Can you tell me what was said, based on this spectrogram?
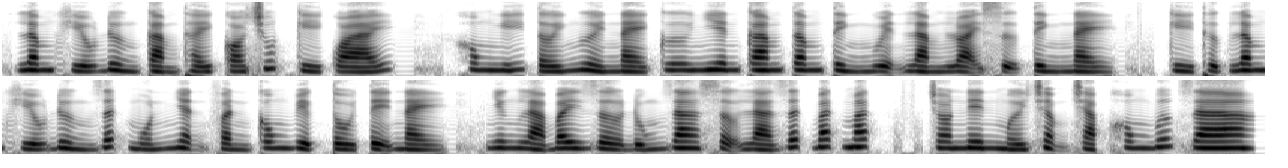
Lâm khiếu đừng cảm thấy có chút kỳ quái. Không nghĩ tới người này cư nhiên cam tâm tình nguyện làm loại sự tình này. Kỳ thực lâm khiếu đừng rất muốn nhận phần công việc tồi tệ này. Nhưng là bây giờ đúng ra sợ là rất bắt mắt, cho nên mới chậm chạp không bước ra.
